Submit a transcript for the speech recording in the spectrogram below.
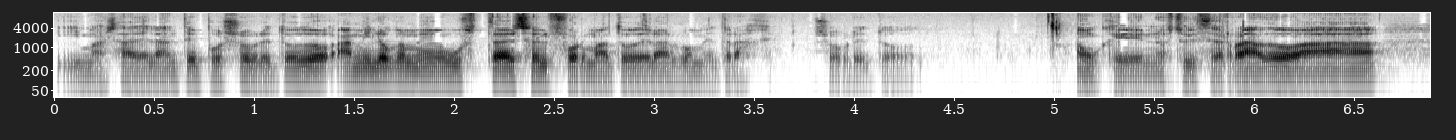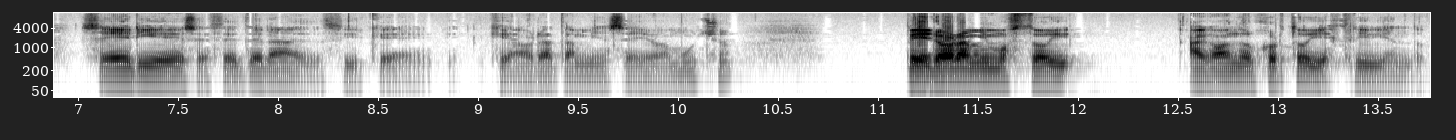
y más adelante, pues sobre todo, a mí lo que me gusta es el formato de largometraje, sobre todo aunque no estoy cerrado a series, etcétera, es decir, que, ahora también se lleva mucho. Pero ahora mismo estoy acabando el corto y escribiendo.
